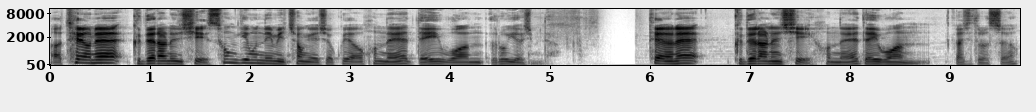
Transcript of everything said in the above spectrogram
아, 태연의 그대라는 시, 송기문 님이 청해 주셨고요. 혼내의 Day One으로 이어집니다. 태연의 그대라는 시, 혼내의 Day One까지 들었어요.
